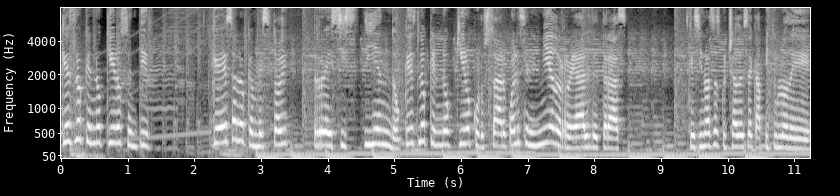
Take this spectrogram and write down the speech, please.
¿Qué es lo que no quiero sentir? ¿Qué es a lo que me estoy resistiendo? ¿Qué es lo que no quiero cruzar? ¿Cuál es el miedo real detrás? Que si no has escuchado ese capítulo de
